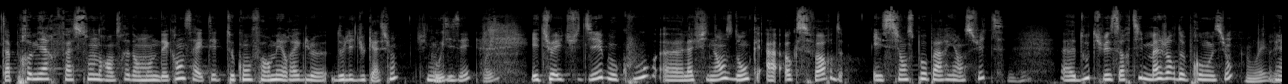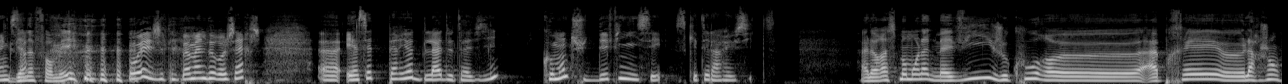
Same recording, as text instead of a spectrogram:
ta première façon de rentrer dans le monde d'écran, ça a été de te conformer aux règles de l'éducation, tu nous oui, disais. Oui. Et tu as étudié beaucoup euh, la finance donc à Oxford et Sciences Po Paris ensuite, mm -hmm. euh, d'où tu es sorti major de promotion. Oui, rien que bien informé. oui, j'ai fait pas mal de recherches. Euh, et à cette période-là de ta vie, comment tu définissais ce qu'était la réussite? Alors à ce moment-là de ma vie, je cours euh, après euh, l'argent.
